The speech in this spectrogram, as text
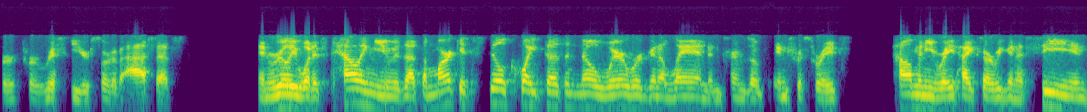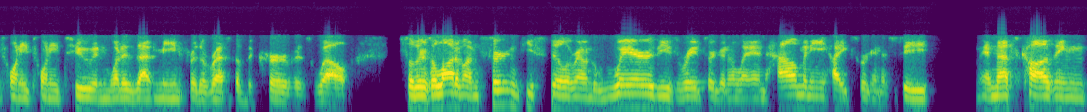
for for riskier sort of assets. And really, what it's telling you is that the market still quite doesn't know where we're going to land in terms of interest rates. How many rate hikes are we going to see in 2022, and what does that mean for the rest of the curve as well? So there's a lot of uncertainty still around where these rates are going to land, how many hikes we're going to see, and that's causing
